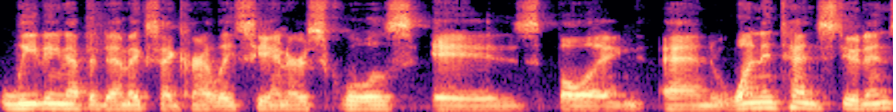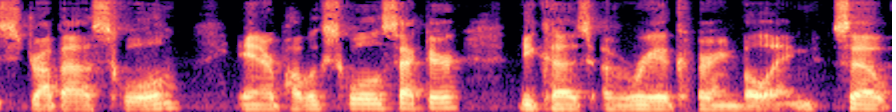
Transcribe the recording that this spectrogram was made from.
leading epidemics I currently see in our schools is bullying. And one in 10 students drop out of school in our public school sector because of reoccurring bullying. So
